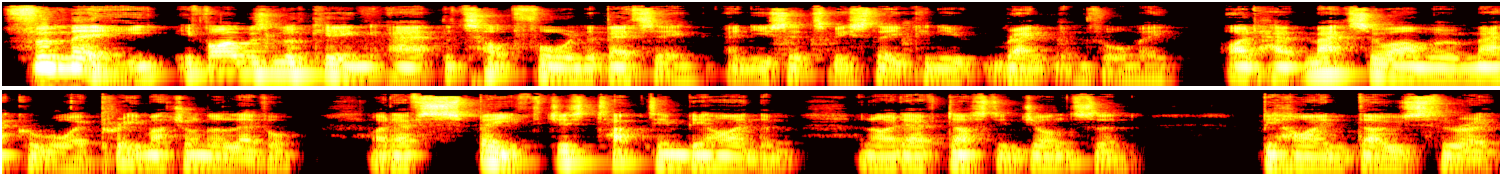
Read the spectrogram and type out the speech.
for me, if I was looking at the top four in the betting, and you said to me, Steve, can you rank them for me? I'd have Matsuyama and McIlroy pretty much on a level. I'd have Spieth just tucked in behind them, and I'd have Dustin Johnson behind those three.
